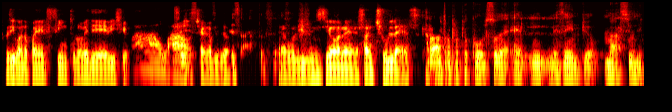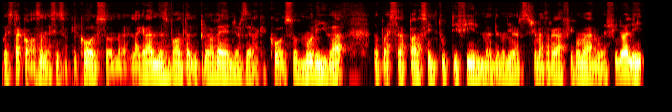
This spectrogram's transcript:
Così quando poi nel film tu lo vedevi, dici, wow, wow, sì, cioè, capito? Esatto, sì. Era l'illusione fanciullesca. Tra l'altro proprio Coulson è l'esempio massimo di questa cosa, nel senso che Coulson, la grande svolta del primo Avengers era che Coulson moriva, dopo essere apparso in tutti i film dell'universo cinematografico Marvel fino a lì,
